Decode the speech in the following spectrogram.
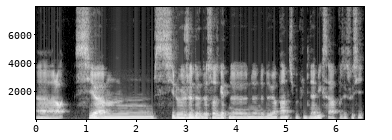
Euh, alors, si si le jeu de, de Southgate ne, ne, ne, devient pas un petit peu plus dynamique, ça va poser souci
